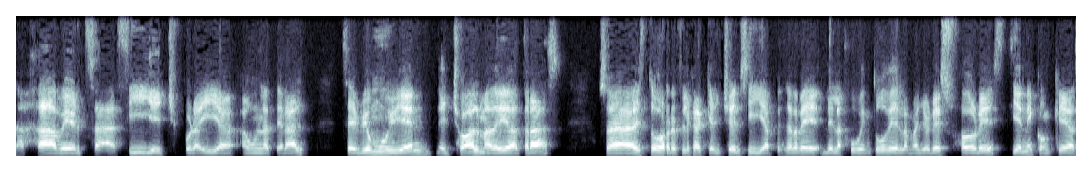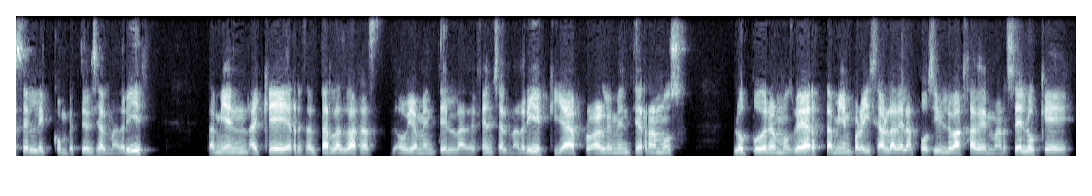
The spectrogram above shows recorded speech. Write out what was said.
a Havertz, a Ziyech por ahí a, un lateral. Se vio muy bien, echó al Madrid atrás. O sea, esto refleja que el Chelsea, a pesar de, de la juventud de la mayoría de sus jugadores, tiene con qué hacerle competencia al Madrid también hay que resaltar las bajas, obviamente, en la defensa del Madrid, que ya probablemente Ramos lo podremos ver. También por ahí se habla de la posible baja de Marcelo, que,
